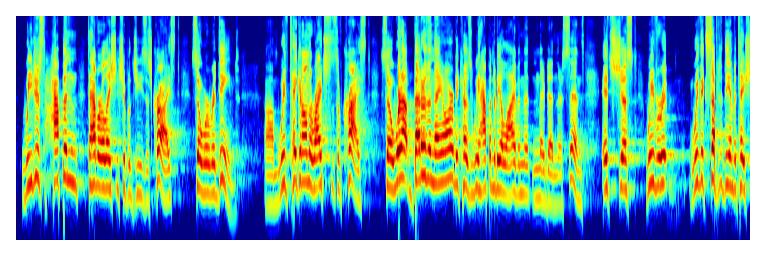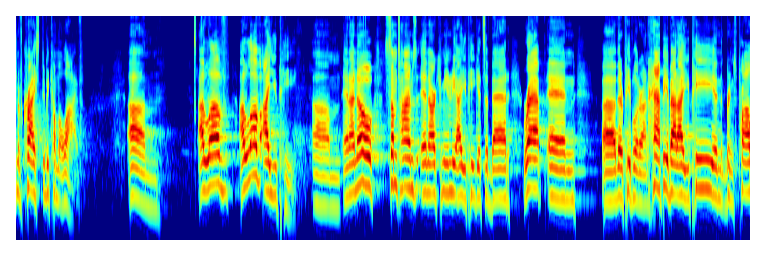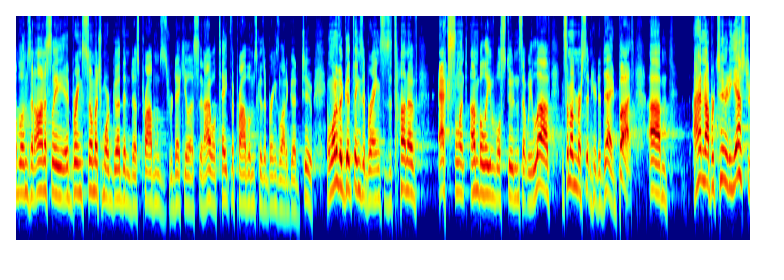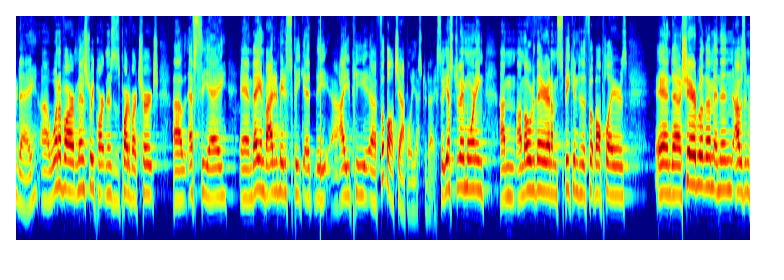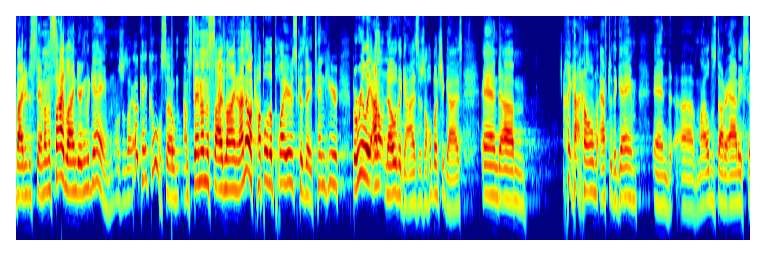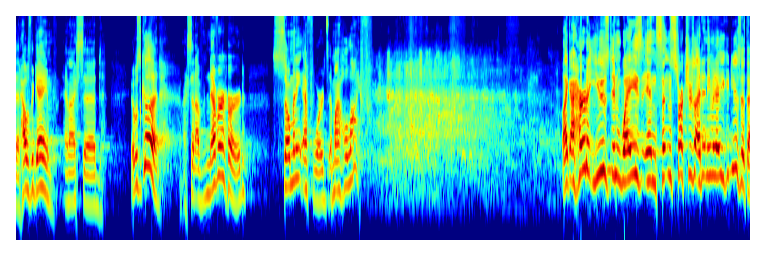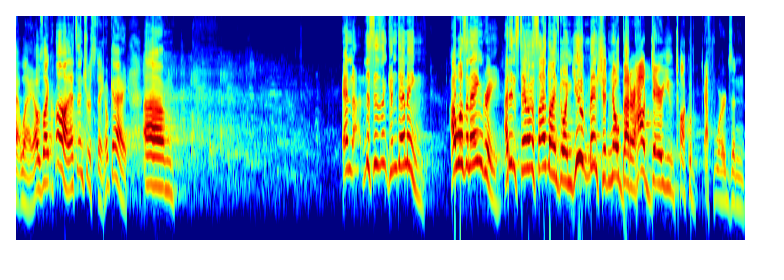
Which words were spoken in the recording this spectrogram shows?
We just happen to have a relationship with Jesus Christ, so we're redeemed. Um, we've taken on the righteousness of Christ, so we're not better than they are because we happen to be alive and, they're dead in their sins. It's just we've, re- we've accepted the invitation of Christ to become alive. Um, I, love, I love IUP. Um, and I know sometimes in our community, IUP gets a bad rap, and uh, there are people that are unhappy about IUP and it brings problems. And honestly, it brings so much more good than it does problems. It's ridiculous. And I will take the problems because it brings a lot of good too. And one of the good things it brings is a ton of excellent, unbelievable students that we love, and some of them are sitting here today. But um, I had an opportunity yesterday. Uh, one of our ministry partners is part of our church, uh, FCA, and they invited me to speak at the IUP uh, football chapel yesterday. So, yesterday morning, I'm, I'm over there and I'm speaking to the football players and uh, shared with them. And then I was invited to stand on the sideline during the game. I was just like, okay, cool. So I'm standing on the sideline, and I know a couple of the players because they attend here, but really I don't know the guys. There's a whole bunch of guys. And um, I got home after the game, and uh, my oldest daughter, Abby, said, How was the game? And I said, It was good. I said, I've never heard so many F words in my whole life. Like I heard it used in ways in sentence structures I didn't even know you could use it that way. I was like, oh, that's interesting. Okay. Um, and this isn't condemning. I wasn't angry. I didn't stand on the sidelines going, you men should know better. How dare you talk with F words? And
